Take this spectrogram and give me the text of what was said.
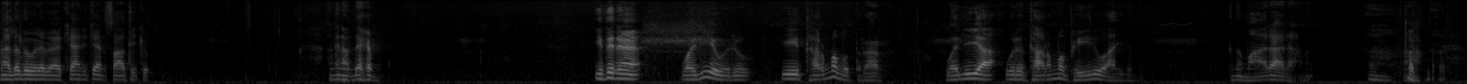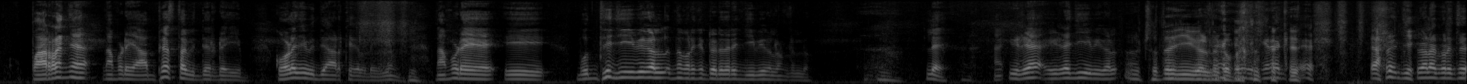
നല്ലതുപോലെ വ്യാഖ്യാനിക്കാൻ സാധിക്കും. അങ്ങനെ അദ്ദേഹം ഇതിന് വലിയ ഒരു ഈ ധർമ്മപുത്രർ വലിയ ഒരു ധർമ്മഭീരുവായിരുന്നു എന്ന് മാരാരാണ്? പറഞ്ഞ് നമ്മുടെ അഭ്യസ്ത വിദ്യരുടെയും കോളേജ് വിദ്യാർത്ഥികളുടെയും നമ്മുടെ ഈ ബുദ്ധിജീവികൾ എന്ന് പറഞ്ഞിട്ട് ഒരുതരം ജീവികളുണ്ടല്ലോ. അല്ലേ? ഇഴ ഇഴജീവികൾ. ക്ഷുദ്രജീവികൾ ജീവികളെ കുറിച്ച്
